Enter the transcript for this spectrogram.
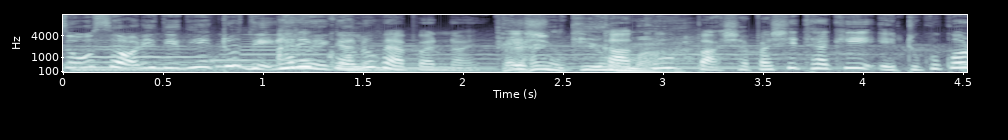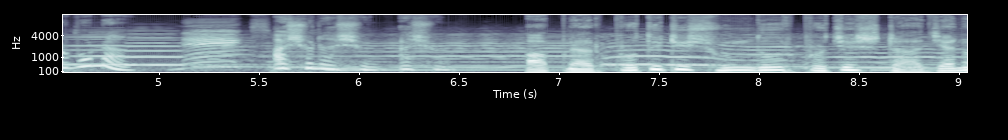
সো সরি দিদি একটু দেরি হয়ে গেল। কোনো ব্যাপার নয়। থ্যাংক ইউ কাকু পাশাপাশি থাকি এটুকু করব না? আসুন আসুন আসুন। আপনার প্রতিটি সুন্দর প্রচেষ্টা যেন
